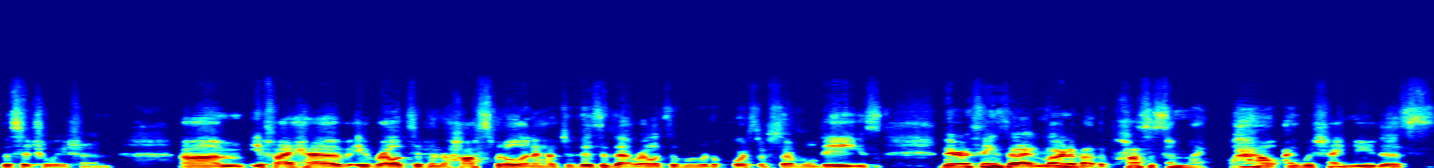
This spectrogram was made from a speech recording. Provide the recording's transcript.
the situation um, if I have a relative in the hospital and I have to visit that relative over the course of several days, there are things that I learn about the process. I'm like, wow, I wish I knew this.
